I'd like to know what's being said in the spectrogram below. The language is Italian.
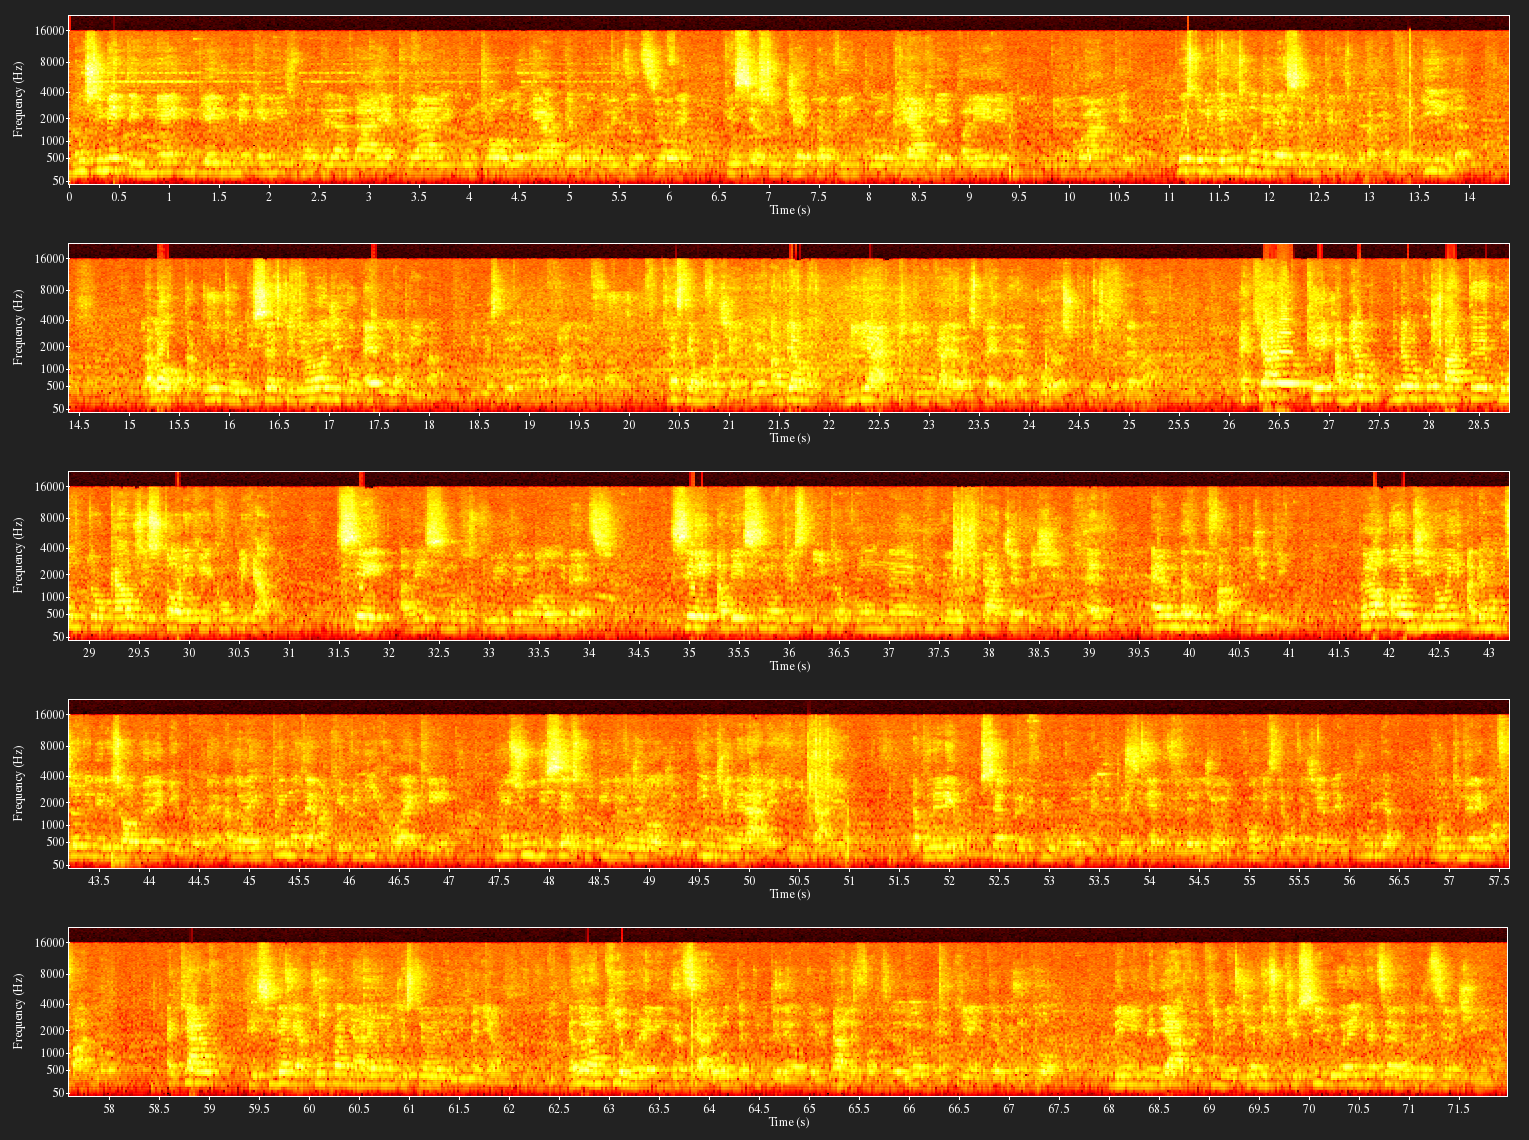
non si mette in, in piedi un meccanismo per andare a creare il controllo che abbia un'autorizzazione, che sia soggetta a vincolo, che abbia il parere vincolante. Questo meccanismo deve essere un meccanismo da cambiare. Il- la lotta contro il dissesto idrologico è la prima di queste battaglie da fare. La stiamo facendo, abbiamo miliardi in Italia da spendere ancora su questo tema è chiaro che abbiamo- dobbiamo combattere contro cause storiche complicate. Se avessimo costruito in modo diverso, se avessimo gestito con eh, più velocità certe scelte, è, è un dato di fatto, oggettivo. Però oggi noi abbiamo bisogno di risolvere il problema. Allora il primo tema che vi dico è che noi sul dissesto idrogeologico in generale in Italia lavoreremo sempre di più con i presidenti delle regioni come stiamo facendo in Puglia, continueremo a farlo, è chiaro che si deve accompagnare a una gestione dell'immediato. E allora anch'io vorrei ringraziare, oltre a tutte le autorità, le forze dell'ordine, chi è intervenuto nell'immediato e chi nei giorni successivi, vorrei ringraziare la protezione civile.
